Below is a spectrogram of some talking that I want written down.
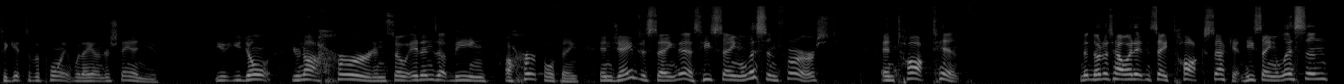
to get to the point where they understand you. You, you don't, you're not heard, and so it ends up being a hurtful thing. And James is saying this. He's saying, listen first and talk tenth. Notice how I didn't say talk second. He's saying listen,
